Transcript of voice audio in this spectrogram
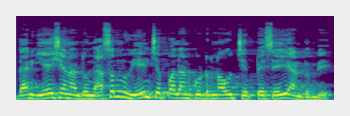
దానికి ఏషియన్ అంటుంది? అసలు నువ్వు ఏం చెప్పాలనుకుంటున్నావు? చెప్పేసేయి అంటుంది.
